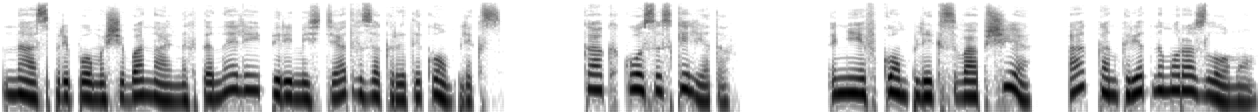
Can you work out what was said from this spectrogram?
нас при помощи банальных тоннелей переместят в закрытый комплекс. Как косы скелетов. Не в комплекс вообще, а к конкретному разлому.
